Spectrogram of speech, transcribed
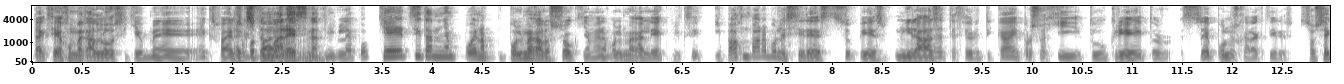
Εντάξει, έχω μεγαλώσει και με X-Files, οπότε X-Files, μου αρέσει ναι. να την βλέπω. Και έτσι ήταν μια, ένα πολύ μεγάλο σοκ για μένα, πολύ μεγάλη έκπληξη. Υπάρχουν πάρα πολλές σειρές στι οποίες μοιράζεται θεωρητικά η προσοχή του creator σε πολλούς χαρακτήρες. Στο Sex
